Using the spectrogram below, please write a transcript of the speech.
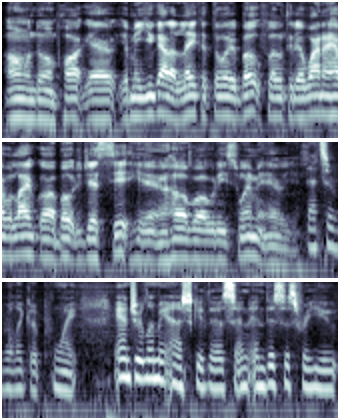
on doing park area, I mean, you got a lake authority boat floating through there. Why not have a lifeguard boat to just sit here and hover over these swimming areas? That's a really good point. Andrew, let me ask you this, and, and this is for you,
